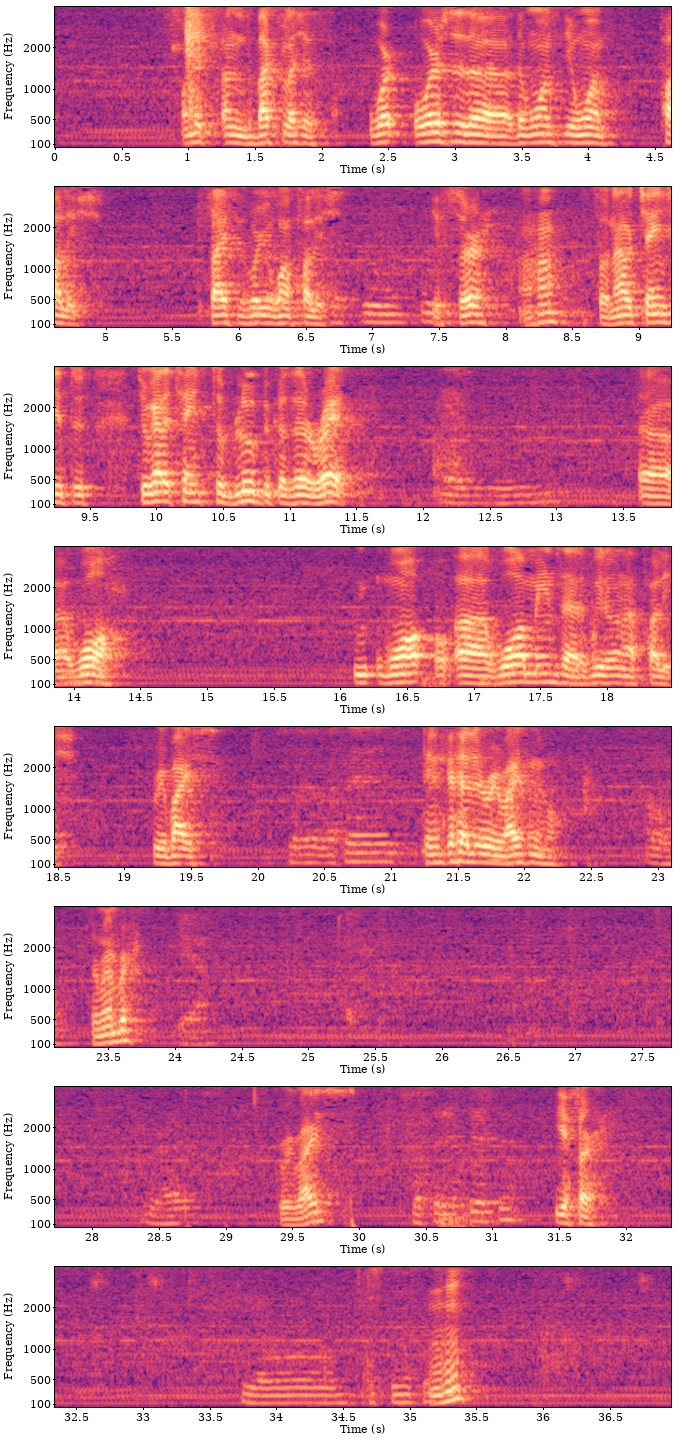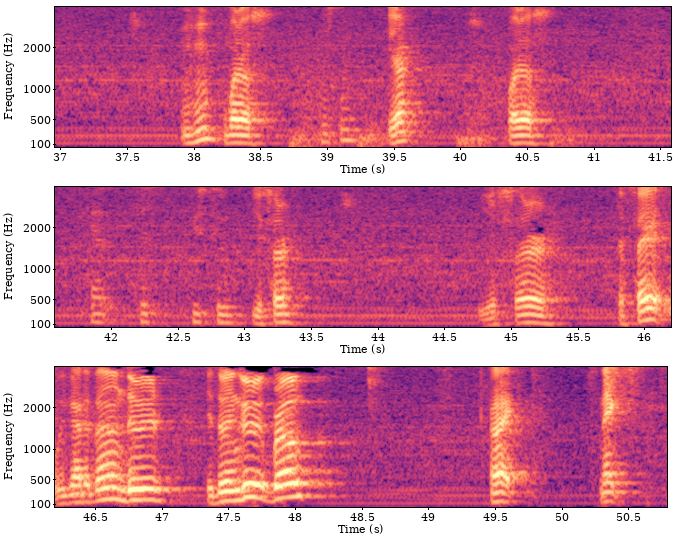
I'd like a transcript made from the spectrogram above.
On the, on the backsplashes. Where, where's the, the ones you want polish? Sizes where you want polish. Yes, sir. Uh huh. So now change it to, you gotta change to blue because they're red. Uh, wall. Wall, uh, wall means that we don't have polish. Revise. So va a ser. Tienes que hacerle revise, mijo. Oh, Remember? yeah. Right. Revise. Va a ser este, este. Yes, sir. Y luego este, este. Mm-hmm. Mm-hmm. What else? Yeah. What else? Just these two. Yes, sir. Yes, sir. That's it. We got it done, dude. You're doing good, bro. All right. Next.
